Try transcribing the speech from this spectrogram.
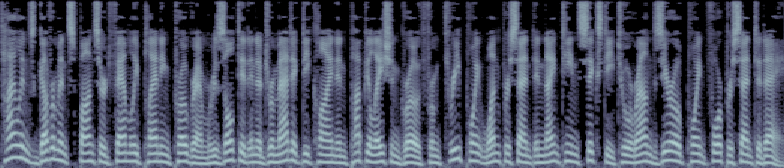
Thailand's government-sponsored family planning program resulted in a dramatic decline in population growth from 3.1% in 1960 to around 0.4% today.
